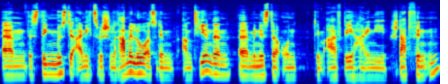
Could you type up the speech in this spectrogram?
ähm, das Ding müsste eigentlich zwischen Ramelow, also dem amtierenden äh, Minister, und dem AfD-Heini stattfinden.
